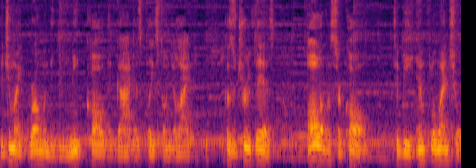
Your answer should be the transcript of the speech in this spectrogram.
that you might grow in the unique call that God has placed on your life. Because the truth is, all of us are called to be influential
